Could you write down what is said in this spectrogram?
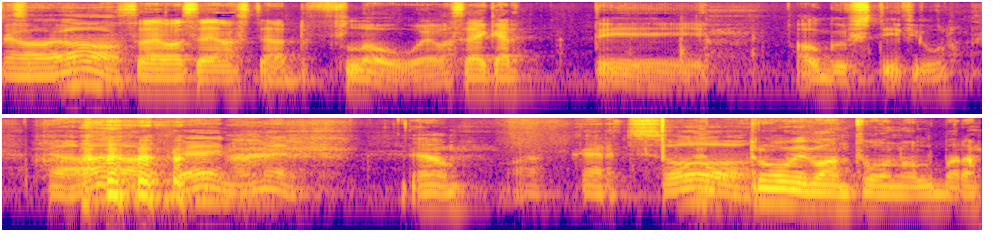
ja, ja. Så jag var senast jag hade flow. Jag var säkert i augusti i fjol. Ja, okej, okay, no, men. Ja. Vackert så. Jag tror vi vann 2-0 bara,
